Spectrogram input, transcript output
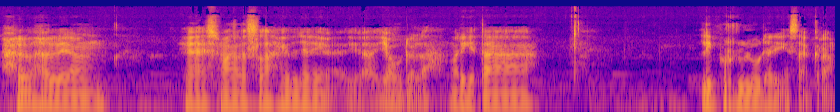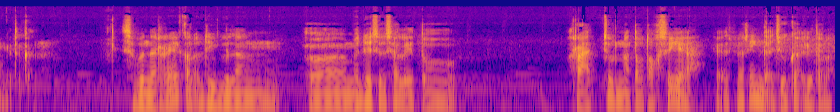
hal-hal yang ya males lah gitu. Jadi ya ya udahlah. Mari kita libur dulu dari Instagram gitu kan. Sebenarnya kalau dibilang uh, media sosial itu racun atau toksik ya, ya sebenarnya enggak juga gitu loh.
